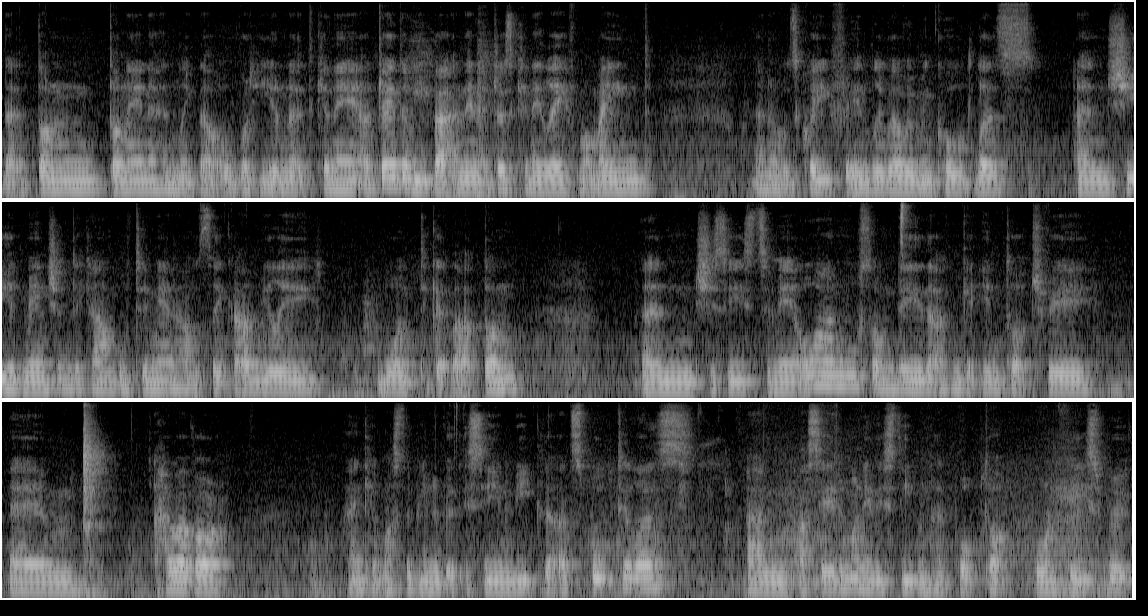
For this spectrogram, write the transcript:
that had done done anything like that over here and it kinda I read a wee bit and then it just kinda left my mind and I was quite friendly with a woman called Liz and she had mentioned the Kambo to me and I was like I really want to get that done and she says to me oh I know somebody that I can get you in touch with um, however I think it must have been about the same week that I'd spoke to Liz and a ceremony with Stephen had popped up on Facebook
